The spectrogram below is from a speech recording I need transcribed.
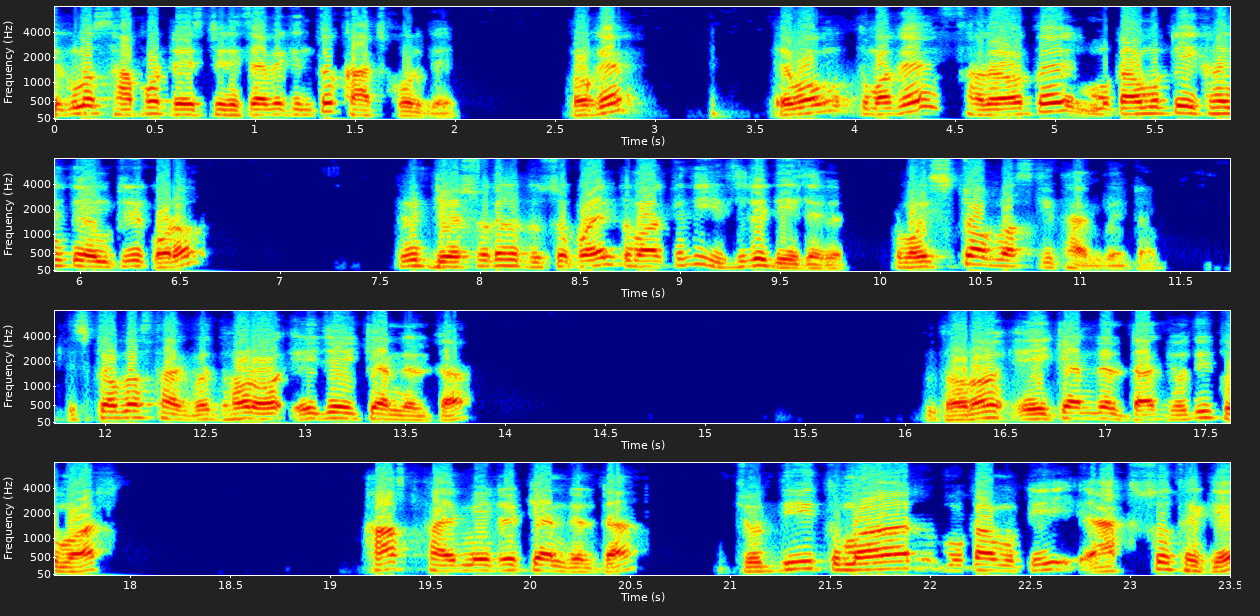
এগুলো সাপোর্ট রেজিস্ট্যান্স হিসাবে কিন্তু কাজ করবে। ওকে এবং তোমাকে সাধারণত মোটামুটি এখানে যদি এন্ট্রি করো, তুমি দেড়শো থেকে দুশো পয়েন্ট তোমাকে কিন্তু ইজিলি দিয়ে দেবে। তোমার স্টপ লস কি থাকবে এটা? স্টপ লস থাকবে, ধরো এই যে এই ক্যান্ডেলটা ধরো এই ক্যান্ডেলটা যদি তোমার ফার্স্ট ফাইভ মিনিটের ক্যান্ডেলটা যদি তোমার মোটামুটি একশো থেকে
